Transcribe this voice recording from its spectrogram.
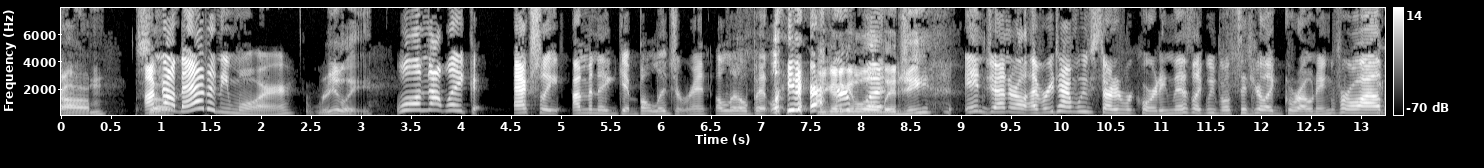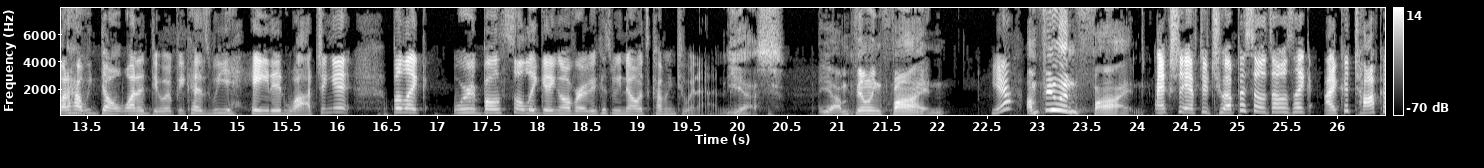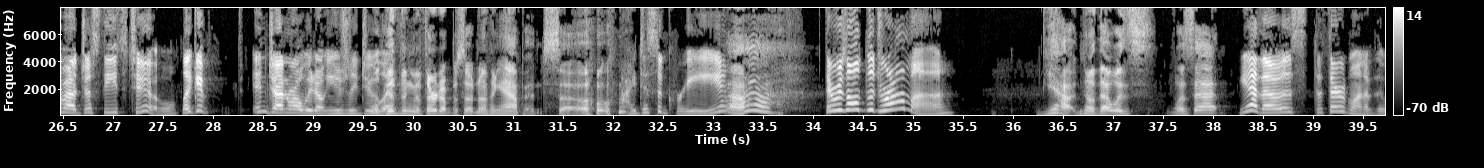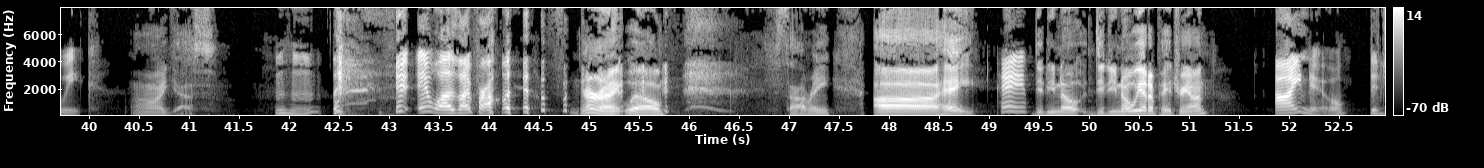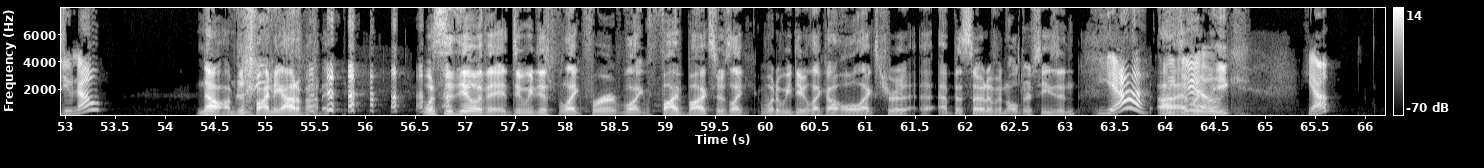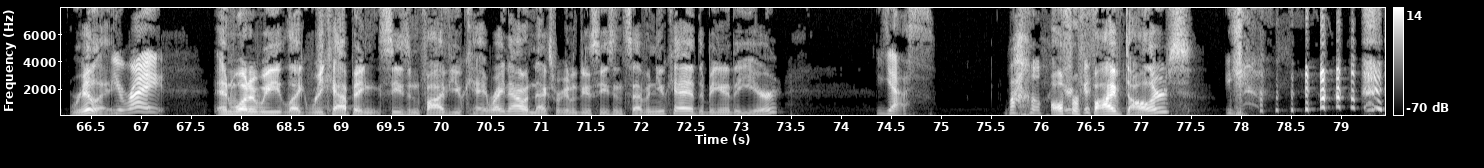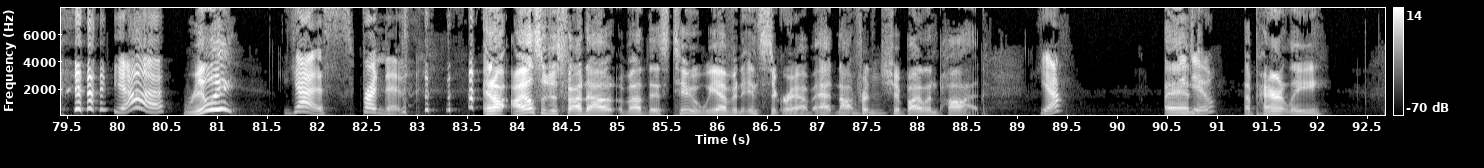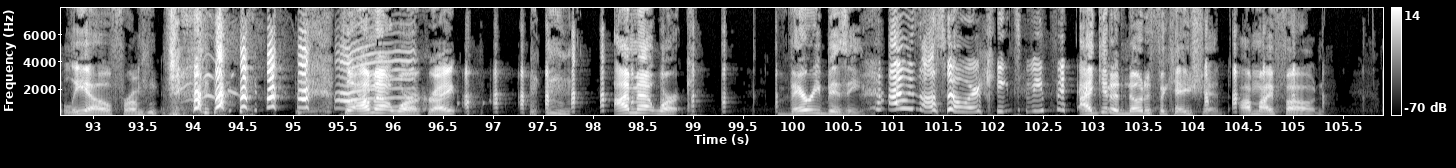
Um, I'm not mad anymore. really. Well, I'm not like. Actually, I'm gonna get belligerent a little bit later. You're gonna get a little lidgy. In general, every time we've started recording this, like we both sit here like groaning for a while about how we don't want to do it because we hated watching it. But like we're both slowly getting over it because we know it's coming to an end. Yes. Yeah, I'm feeling fine. Yeah. I'm feeling fine. Actually, after two episodes, I was like, I could talk about just these two. Like, if in general we don't usually do well, like. good thing the third episode nothing happened. So. I disagree. ah. There was all the drama. Yeah. No, that was was that. Yeah, that was the third one of the week. Oh, I guess. Mm-hmm. it, it was, I promise. All right. Well. sorry. Uh. Hey. hey, Did you know? Did you know we had a Patreon? I knew. Did you know? No, I'm just finding out about it. What's the deal with it? Do we just like for like five bucks? There's like, what do we do? Like a whole extra uh, episode of an older season Yeah, uh, we do. every week? Yep, Really? you're right. and what are we like recapping season five UK right now? And next we're gonna do season seven UK at the beginning of the year. Yes. Wow. All for good. five dollars? Yeah. yeah. Really? Yes, Brendan. And I, I also just found out about this too. We have an Instagram at Not Mhm. Friendship Island Pod, Yeah, and we do. apparently Leo from So I'm at work, right? I'm at work. Very busy. I was also working. To be fair. I get a notification on my phone.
